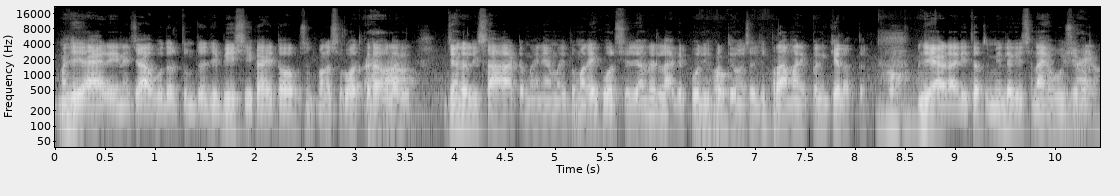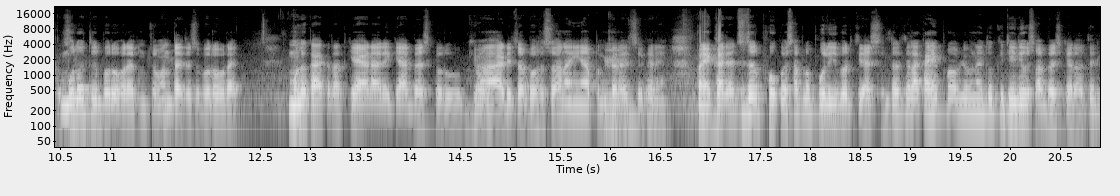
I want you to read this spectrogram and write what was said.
म्हणजे ऍड येण्याच्या अगोदर तुमचं जे बेसिक आहे तेव्हापासून तुम्हाला सुरुवात करावं हा. लागेल. जनरली सहा आठ महिन्यामध्ये तुम्हाला एक वर्ष जनरली लागेल पोलीस हो. भरती होण्यासाठी प्रामाणिकपणे केला तर. हो. म्हणजे ऍड आली तर तुम्ही लगेच नाही होऊ नाही शकत. होऊ मुलं तर बरोबर आहे. तुमचं म्हणताय तसं बरोबर आहे. मुलं काय करतात की ऍड आले की अभ्यास करू किंवा हो. ऍडचा भरोसा नाही आपण. करायचं का नाही? पण एखाद्याचं जर फोकस आपलं पोलीस भरती असेल तर त्याला काही प्रॉब्लेम नाही तो किती दिवस अभ्यास केला तरी.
